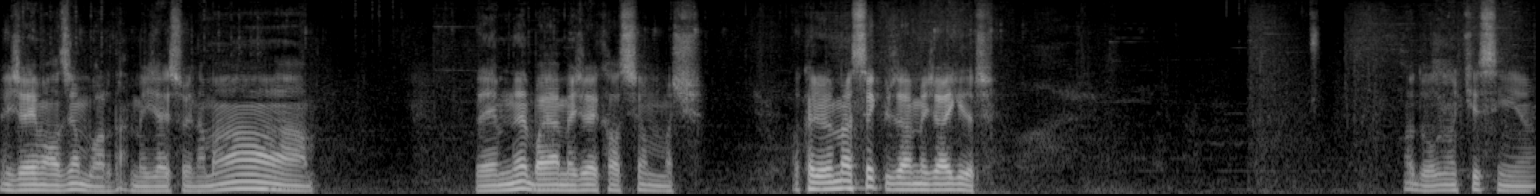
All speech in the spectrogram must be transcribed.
Mecai'mi alacağım bu arada. Mecai'si oynamam. Rem'le bayağı Mecai kalacağım maç. Akali ölmezsek güzel Mecai gelir. Hadi oğlum o kesin ya.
